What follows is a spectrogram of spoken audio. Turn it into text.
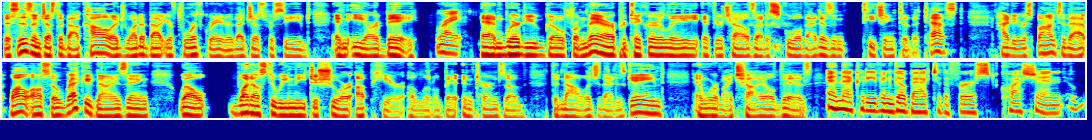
this isn't just about college. What about your fourth grader that just received an ERB? Right. And where do you go from there, particularly if your child's at a school that isn't teaching to the test? How do you respond to that while also recognizing, well, what else do we need to shore up here a little bit in terms of the knowledge that is gained and where my child is? And that could even go back to the first question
